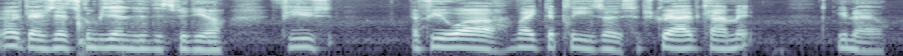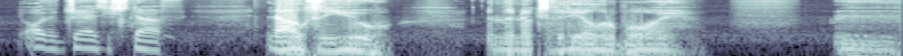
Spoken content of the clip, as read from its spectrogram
Alright guys, that's gonna be the end of this video. If you if you uh liked it, please uh, subscribe, comment, you know, all the jazzy stuff. And I'll see you in the next video, little boy. Mm.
